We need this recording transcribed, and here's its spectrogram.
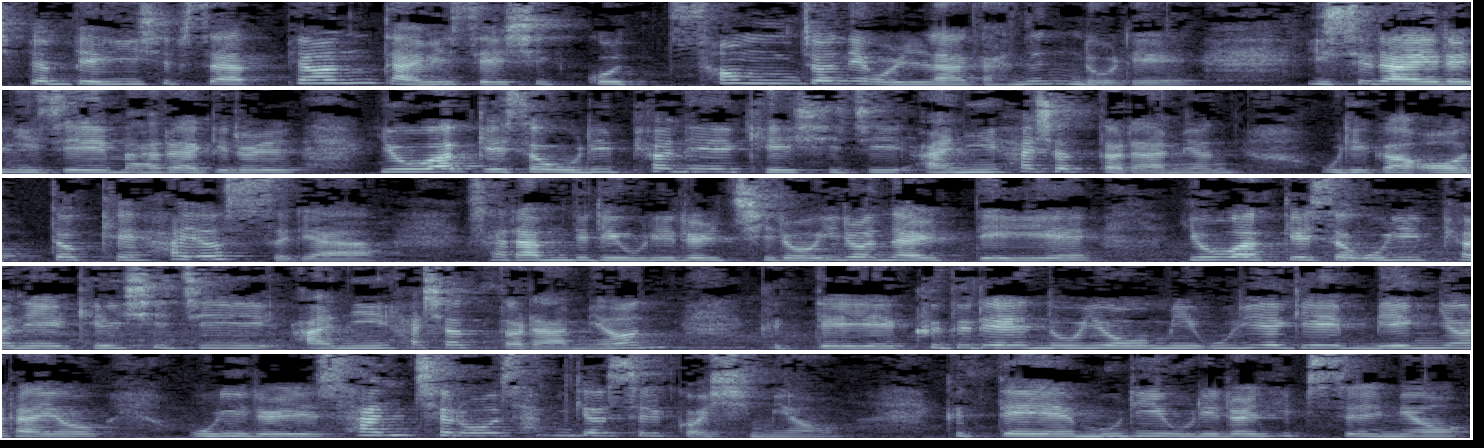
시편 124편 다윗의 시곧 성전에 올라가는 노래. 이스라엘은 이제 말하기를 여호와께서 우리 편에 계시지 아니하셨더라면 우리가 어떻게 하였으랴? 사람들이 우리를 치러 일어날 때에 여호와께서 우리 편에 계시지 아니하셨더라면 그때에 그들의 노여움이 우리에게 맹렬하여 우리를 산채로 삼겼을 것이며 그때에 물이 우리를 휩쓸며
